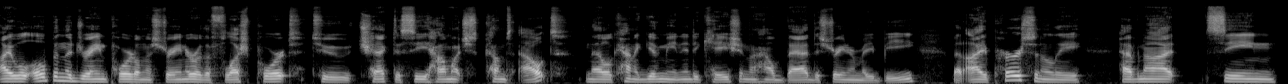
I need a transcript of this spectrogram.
I will open the drain port on the strainer or the flush port to check to see how much comes out and that'll kind of give me an indication on how bad the strainer may be. But I personally have not seen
